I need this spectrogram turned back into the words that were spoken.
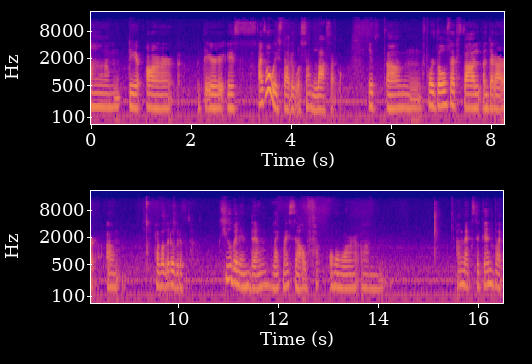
um, there are there is. I've always thought it was San Lázaro. If um, for those that fall and that are um, have a little bit of Cuban in them, like myself, or um, I'm Mexican, but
